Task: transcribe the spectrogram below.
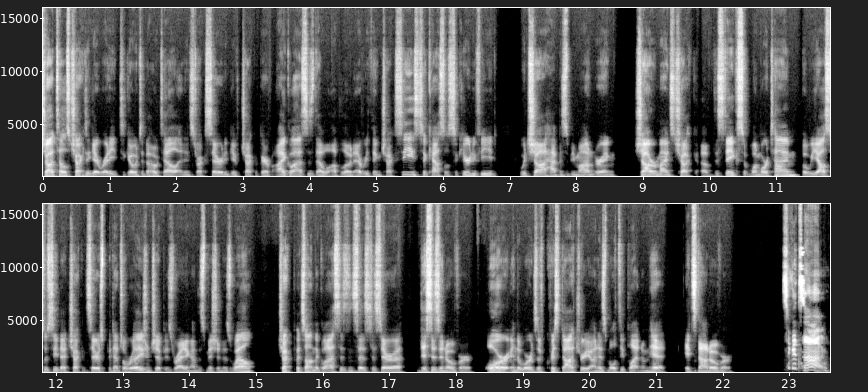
Shaw tells Chuck to get ready to go into the hotel and instructs Sarah to give Chuck a pair of eyeglasses that will upload everything Chuck sees to Castle's security feed, which Shaw happens to be monitoring. Shaw reminds Chuck of the stakes one more time, but we also see that Chuck and Sarah's potential relationship is riding on this mission as well. Chuck puts on the glasses and says to Sarah, This isn't over. Or, in the words of Chris Daughtry on his multi platinum hit, It's not over. It's a good song.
